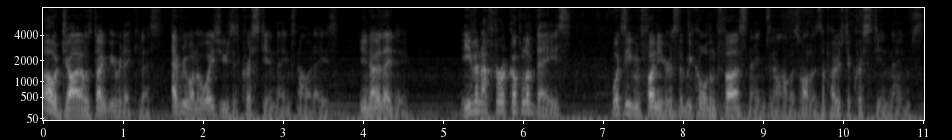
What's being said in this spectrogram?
Oh, Giles, don't be ridiculous. Everyone always uses Christian names nowadays. You know they do. Even after a couple of days. What's even funnier is that we call them first names now as well as opposed to Christian names.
